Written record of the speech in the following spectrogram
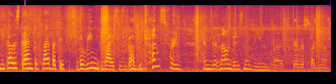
Mikael is trying to fly but it's the wind guys is gone. We transferred and now there is no wind. Yeah, it's kind of stagnant.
